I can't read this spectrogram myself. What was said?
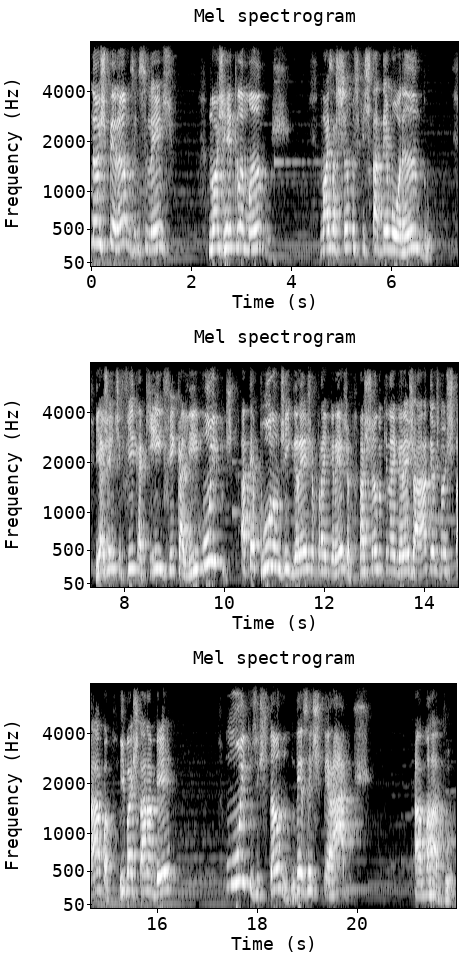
não esperamos em silêncio, nós reclamamos, nós achamos que está demorando, e a gente fica aqui, fica ali, muitos até pulam de igreja para igreja, achando que na igreja A Deus não estava e vai estar na B. Muitos estão desesperados. Amado,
